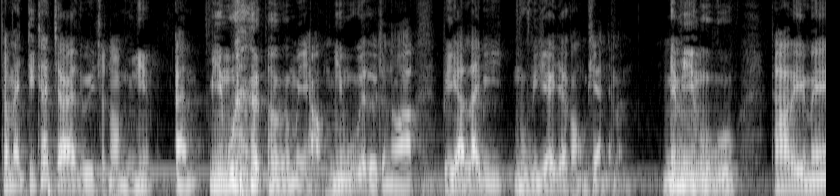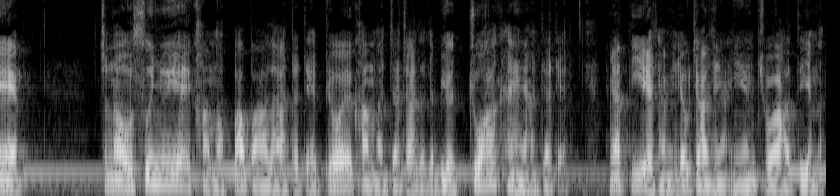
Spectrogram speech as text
ဒါပေမဲ့ဒီထက်ကြာတဲ့သူတွေကျွန်တော်မြင်အမြင်မှုသုံးလို့မရအောင်မြင်မှုပဲဆိုကျွန်တော်ကဘေးကလိုက်ပြီး movie ရိုက်တဲ့ကောင်ဖြစ်နေမှာ မြင်မြင်မှုဒါပေမဲ့ကျွန်တော်ဆွေးနွေးရဲ့အခါမှာပပလာတက်တယ်ပြောရဲ့အခါမှာကြကြကြပြီးတော့ကြွားခံရတတ်တယ်ခင်ဗျားသိရတဲ့အတိုင်းယောက်ျားချင်းအရင်ကြွားသိရမလား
